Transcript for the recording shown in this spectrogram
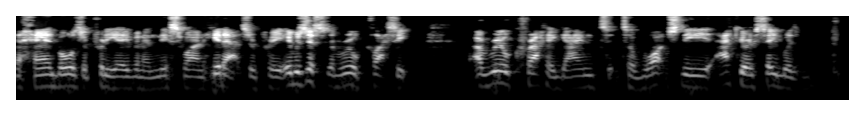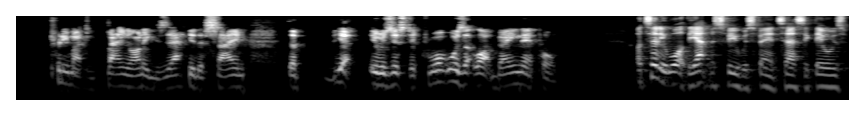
The handballs are pretty even in this one. Hitouts are pretty. It was just a real classic, a real cracker game to, to watch. The accuracy was pretty much bang on, exactly the same. The yeah, it was just a, what was it like being there, Paul? I'll tell you what, the atmosphere was fantastic. There was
